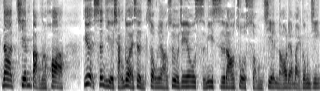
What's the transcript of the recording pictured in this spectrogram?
那肩膀的话，因为身体的强度还是很重要，所以我今天用史密斯，然后做耸肩，然后两百公斤，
